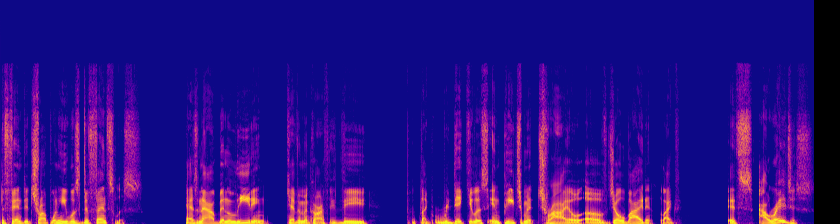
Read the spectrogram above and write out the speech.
defended Trump when he was defenseless, has now been leading Kevin McCarthy, the like ridiculous impeachment trial of Joe Biden. Like it's outrageous.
